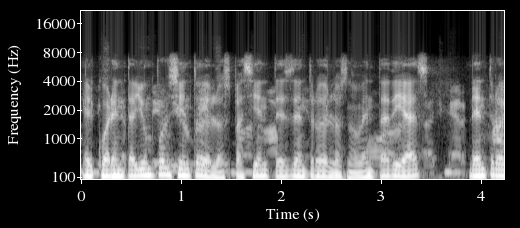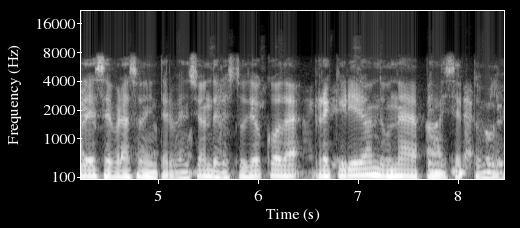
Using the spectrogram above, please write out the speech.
El 41% de los pacientes dentro de los 90 días, dentro de ese brazo de intervención del estudio CODA, requirieron de una apendicectomía.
